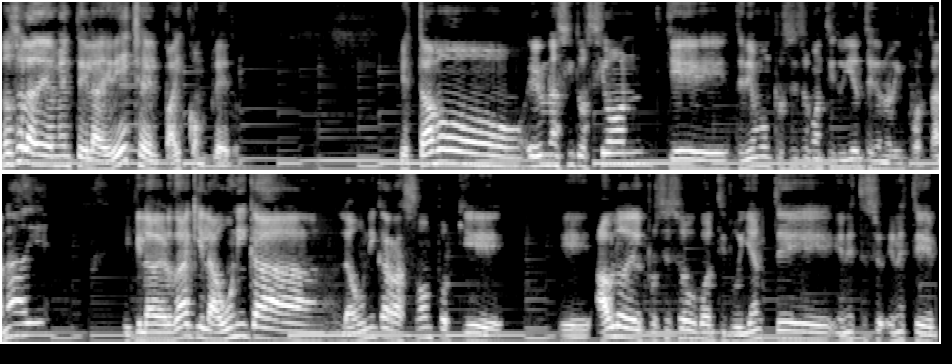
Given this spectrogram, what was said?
no solamente de la derecha, del país completo. estamos en una situación que tenemos un proceso constituyente que no le importa a nadie y que la verdad que la única, la única razón por qué eh, hablo del proceso constituyente en este, en este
